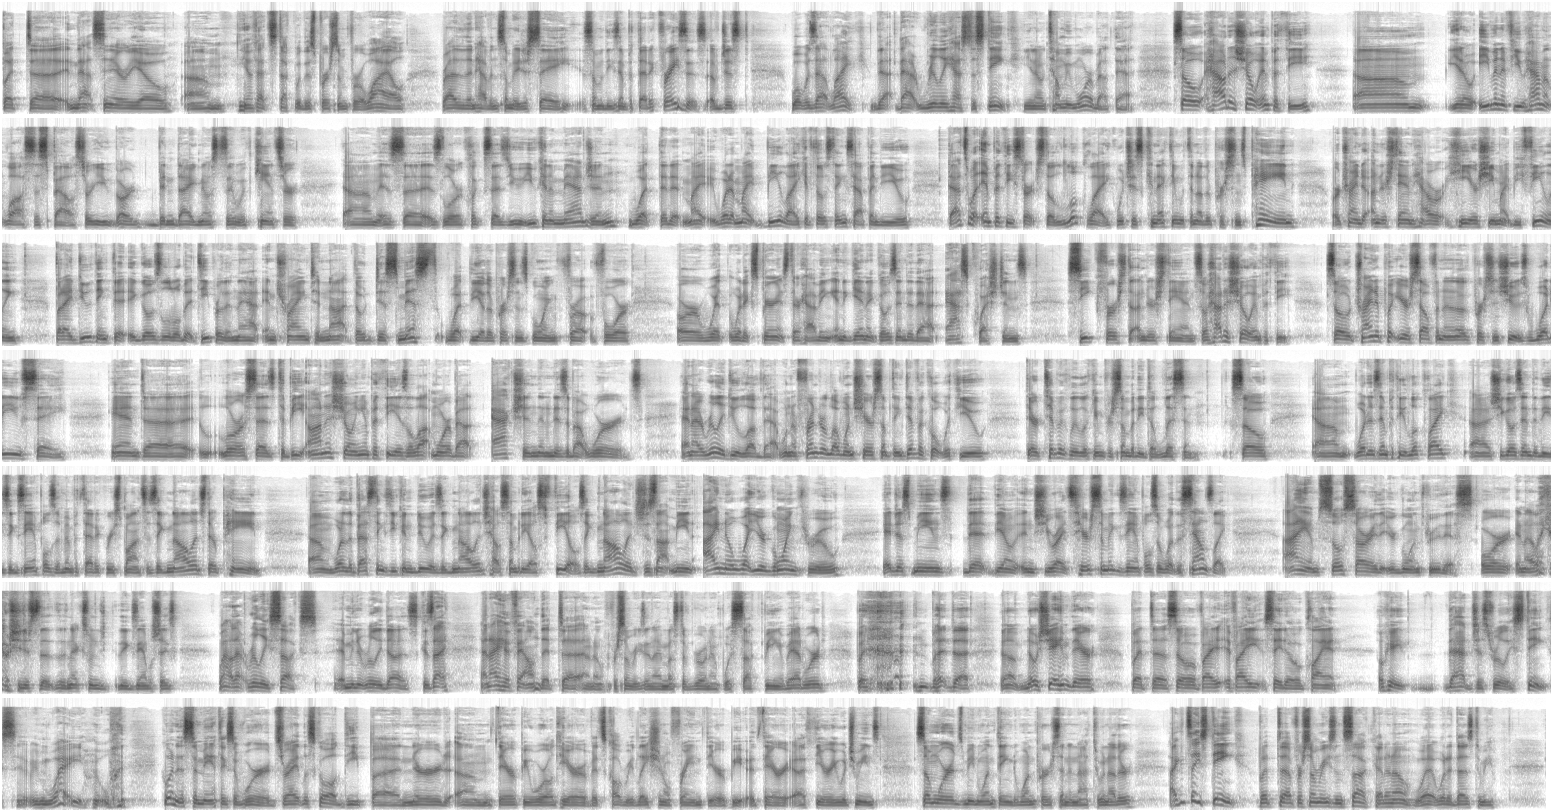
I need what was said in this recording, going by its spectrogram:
But in that scenario, um, you know, that stuck with this person for a while rather than having somebody just say some of these empathetic phrases of just what was that like? That that really has to stink you know tell me more about that. So how to show empathy um, you know even if you haven't lost a spouse or you've been diagnosed with cancer um, as uh, as Laura Click says you you can imagine what that it might what it might be like if those things happen to you. That's what empathy starts to look like which is connecting with another person's pain or trying to understand how he or she might be feeling but I do think that it goes a little bit deeper than that and trying to not, though, dismiss what the other person is going for, for or what, what experience they're having. And again, it goes into that ask questions, seek first to understand. So, how to show empathy. So, trying to put yourself in another person's shoes. What do you say? And uh, Laura says, to be honest, showing empathy is a lot more about action than it is about words. And I really do love that. When a friend or loved one shares something difficult with you, they're typically looking for somebody to listen. So, um, what does empathy look like? Uh, she goes into these examples of empathetic responses. Acknowledge their pain. Um, one of the best things you can do is acknowledge how somebody else feels. Acknowledge does not mean I know what you're going through. It just means that, you know, and she writes, here's some examples of what this sounds like. I am so sorry that you're going through this. Or, and I like how she just, the, the next one, the example says, wow, that really sucks. I mean, it really does. Because I and I have found that uh, I don't know for some reason I must have grown up with "suck" being a bad word, but but uh, um, no shame there. But uh, so if I if I say to a client, okay, that just really stinks. I mean, why go into the semantics of words, right? Let's go all deep uh, nerd um, therapy world here. Of it's called relational frame therapy uh, uh, theory, which means some words mean one thing to one person and not to another. I can say stink, but uh, for some reason suck. I don't know what, what it does to me.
